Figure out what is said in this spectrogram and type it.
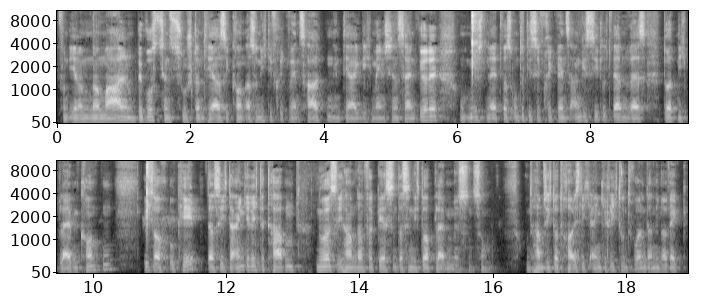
von ihrem normalen Bewusstseinszustand her. Sie konnten also nicht die Frequenz halten, in der eigentlich Menschen sein würde und müssten etwas unter diese Frequenz angesiedelt werden, weil es dort nicht bleiben konnten. Ist auch okay, dass sie sich da eingerichtet haben, nur sie haben dann vergessen, dass sie nicht dort bleiben müssen. So und haben sich dort häuslich eingerichtet und wollen dann immer weg.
